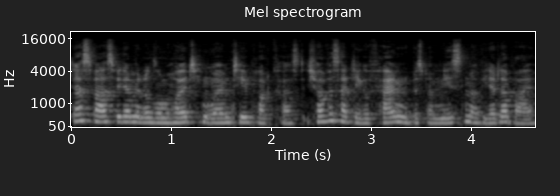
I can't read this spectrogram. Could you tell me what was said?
Das war's wieder mit unserem heutigen OMT-Podcast. Ich hoffe, es hat dir gefallen und du bist beim nächsten Mal wieder dabei.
